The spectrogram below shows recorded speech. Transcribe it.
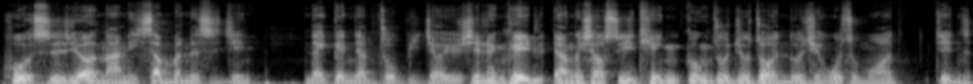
或者是又要拿你上班的时间来跟人家做比较。有些人可以两个小时一天工作就赚很多钱，为什么要坚持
